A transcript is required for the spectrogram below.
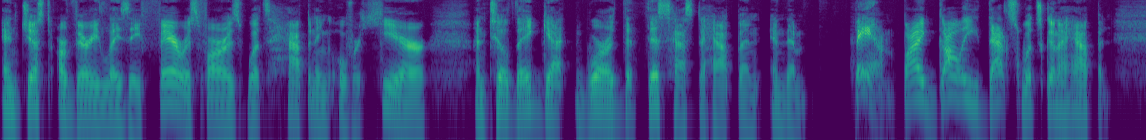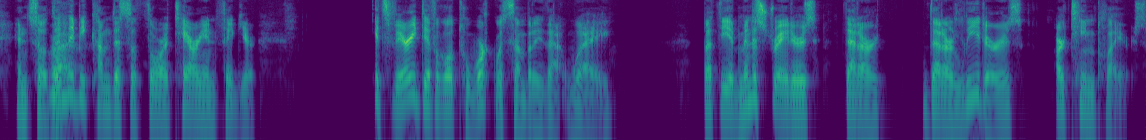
and just are very laissez faire as far as what's happening over here until they get word that this has to happen and then bam, by golly, that's what's going to happen. And so then right. they become this authoritarian figure. It's very difficult to work with somebody that way, but the administrators that are that are leaders are team players.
